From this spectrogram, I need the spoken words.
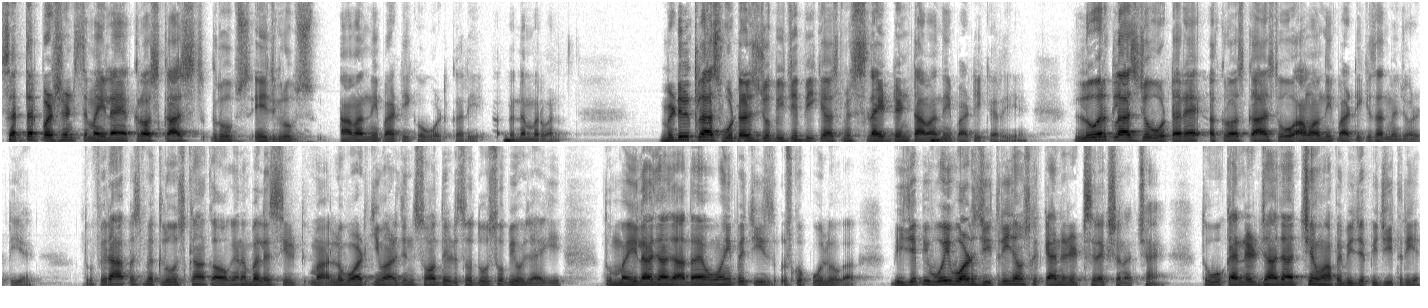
सत्तर परसेंट से महिलाएँ across caste groups age groups Aam Aadmi Party को वोट करी number one middle class voters जो बीजेपी के उसमें स्लाइड डेंट आम आदमी पार्टी कर रही है। लोअर क्लास जो वोटर है अक्रॉस कास्ट वो आम आदमी पार्टी के साथ मेजोरिटी है। तो फिर आप इसमें क्लोज कहाँ कहोगे ना? भले सीट मान लो वार्ड की मार्जिन सौ, डेढ़ सौ, दो सौ भी हो जाएगी। तो महिला जहाँ ज़्यादा है वहीं पे चीज़ उसको पोल होगा। बीजेपी वही वार्ड जीत रही जहाँ उसका कैंडिडेट सिलेक्शन अच्छा है। तो वो कैंडिडेट जहाँ जहाँ अच्छे हैं वहाँ पे बीजेपी जीत रही है।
